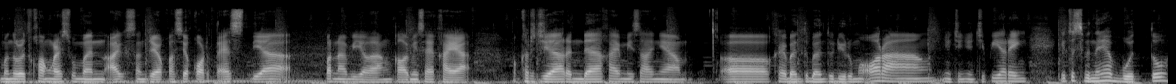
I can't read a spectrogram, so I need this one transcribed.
menurut Congresswoman Alexandria Ocasio Cortez dia pernah bilang kalau misalnya kayak pekerja rendah kayak misalnya uh, kayak bantu-bantu di rumah orang nyuci-nyuci piring itu sebenarnya butuh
